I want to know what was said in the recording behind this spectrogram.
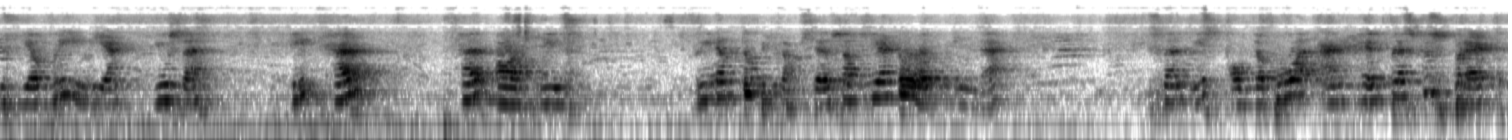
if every Indian uses it her, her or his freedom to become self-sufficient to work in the service of the poor and helpless to spread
